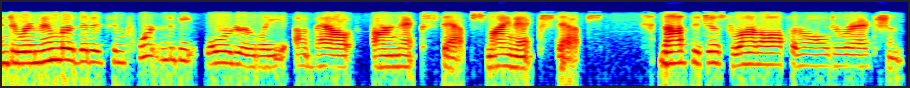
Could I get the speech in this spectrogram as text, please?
and to remember that it's important to be orderly about our next steps, my next steps not to just run off in all directions,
